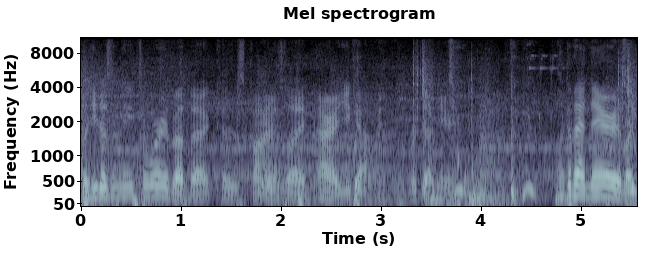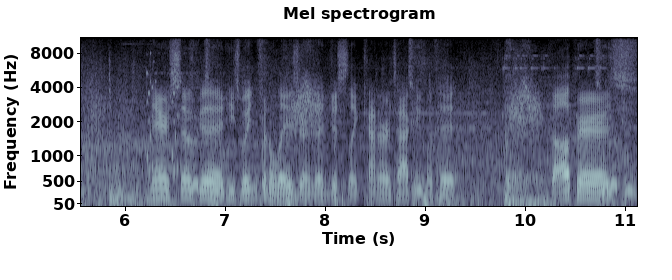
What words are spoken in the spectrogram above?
But he doesn't need to worry about that because Connor's like, all right, you got me. We're done here. Look at that Nair. Like, Nair's so good. He's waiting for the laser and then just like counter-attacking with it. The up airs.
